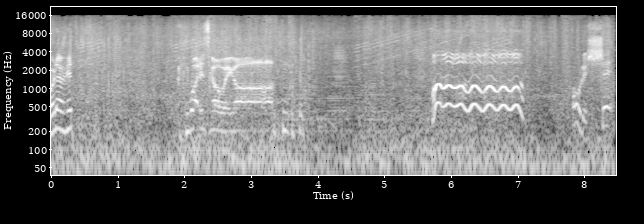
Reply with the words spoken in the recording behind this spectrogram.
Where do I hit? What is going on? Holy shit!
